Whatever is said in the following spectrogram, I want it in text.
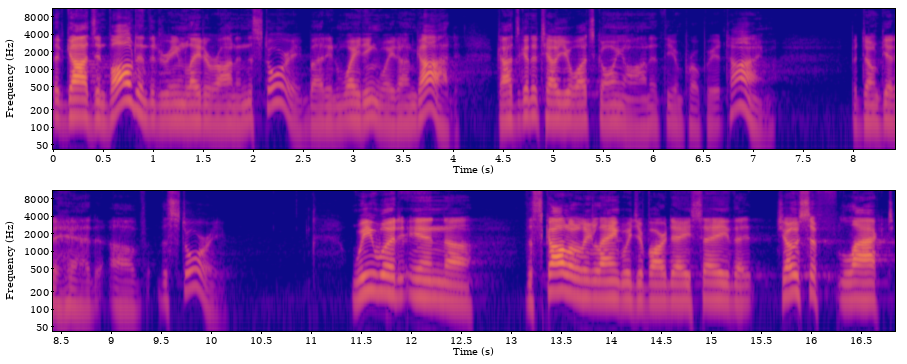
that God's involved in the dream later on in the story, but in waiting, wait on God. God's going to tell you what's going on at the appropriate time but don't get ahead of the story. We would, in uh, the scholarly language of our day, say that Joseph lacked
